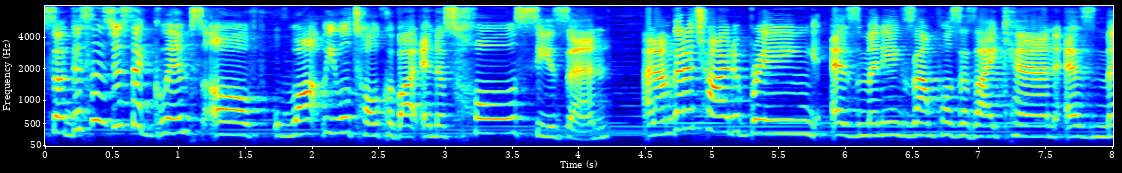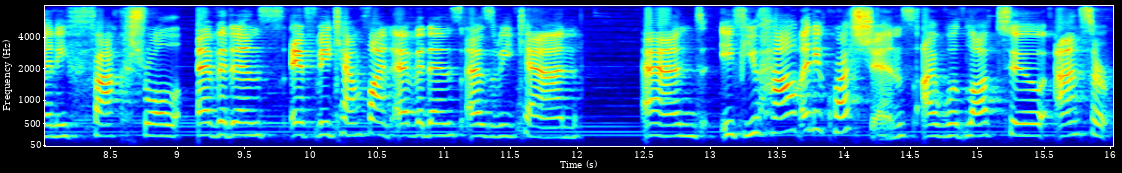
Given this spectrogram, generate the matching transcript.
So, this is just a glimpse of what we will talk about in this whole season. And I'm gonna try to bring as many examples as I can, as many factual evidence, if we can find evidence, as we can. And if you have any questions, I would love to answer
